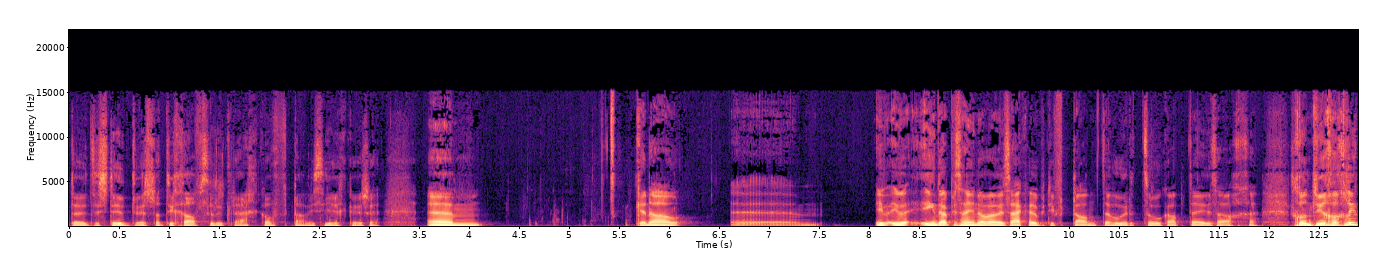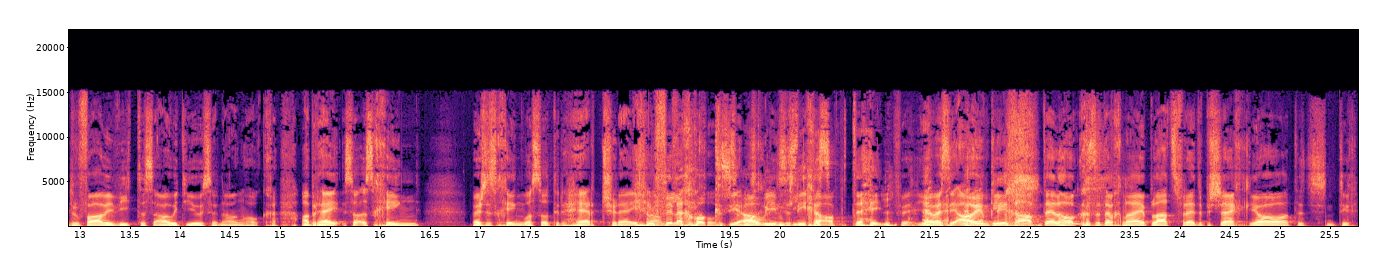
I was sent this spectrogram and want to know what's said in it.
Das stimmt, du hast natürlich absolut recht, Kopf, da wie ich gehst. Ähm, genau. Ähm, ich, ich, irgendetwas habe ich noch sagen über die verdammten huren Zugabteilsachen. Es kommt natürlich auch ein bisschen darauf an, wie weit das alle die auseinanderhocken. Aber hey, so ein Kind, weißt du, ein Kind, das so der Herzschrei Vielleicht hocken sie alle im gleichen Abteil. Ja, wenn sie alle im gleichen Abteil hocken, sind einfach noch ein Platz frei, dann bist du echt, ja, das ist natürlich,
